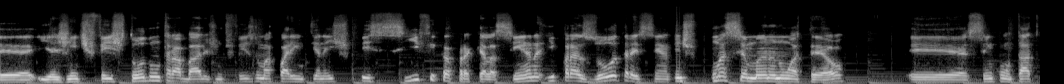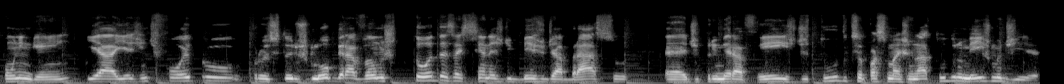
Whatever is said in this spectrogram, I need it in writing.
É, e a gente fez todo um trabalho, a gente fez uma quarentena específica para aquela cena e para as outras cenas. A gente uma semana num hotel, é, sem contato com ninguém, e aí a gente foi para os estúdios Globo, gravamos todas as cenas de beijo, de abraço, é, de primeira vez, de tudo que você possa imaginar, tudo no mesmo dia.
